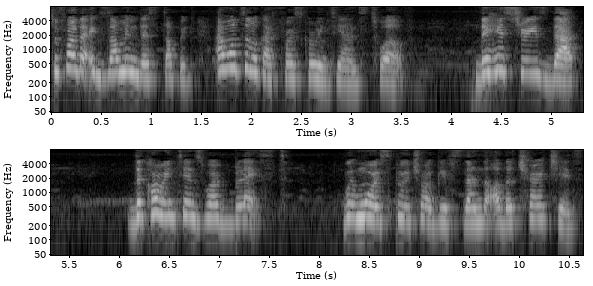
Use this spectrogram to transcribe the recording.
To further examine this topic, I want to look at 1 Corinthians 12. The history is that the Corinthians were blessed with more spiritual gifts than the other churches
